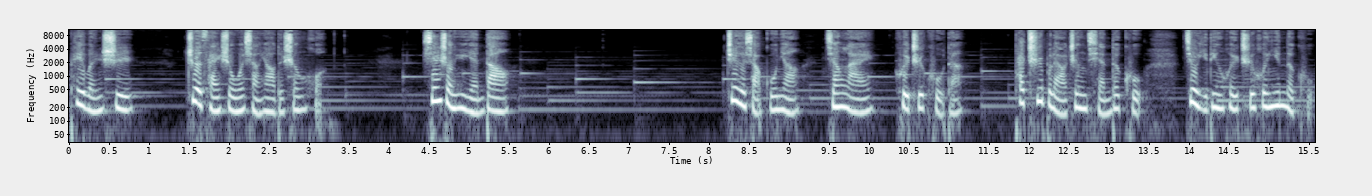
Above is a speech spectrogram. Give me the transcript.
配文是：“这才是我想要的生活。”先生预言道：“这个小姑娘将来会吃苦的，她吃不了挣钱的苦，就一定会吃婚姻的苦。”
